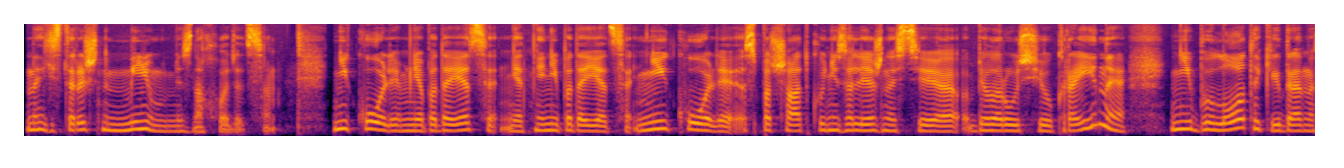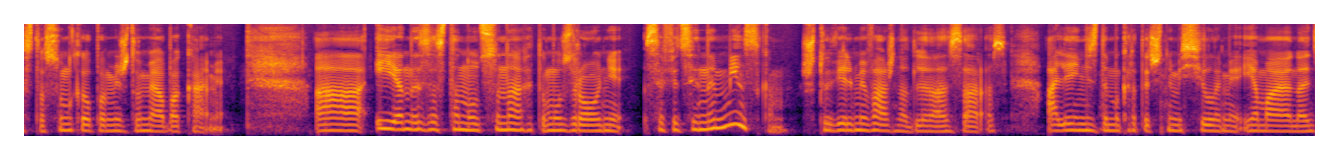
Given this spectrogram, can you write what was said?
на гістарычным мінімуме знаходзяцца. Ніколі мне падаецца нет мне не падаецца ніколі спачатку незалежнасці беларусі Украіны не было таких дрэнных стасункаў паміж двумя бакамі. А, і яны застануцца на гэтым узроўні с афіцыйным мінскам что вельмі важно для нас зараз. Але не з дэмакратычнымі сіламі я маю надзею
